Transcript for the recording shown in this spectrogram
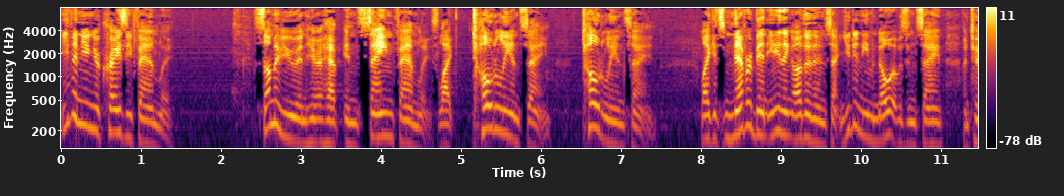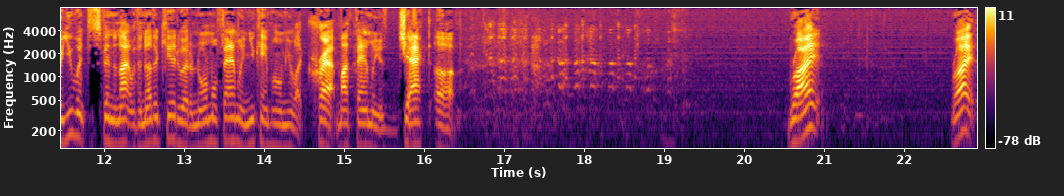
even in your crazy family. Some of you in here have insane families, like totally insane, totally insane. Like it's never been anything other than insane. You didn't even know it was insane until you went to spend the night with another kid who had a normal family and you came home you're like, crap, my family is jacked up. right? Right?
